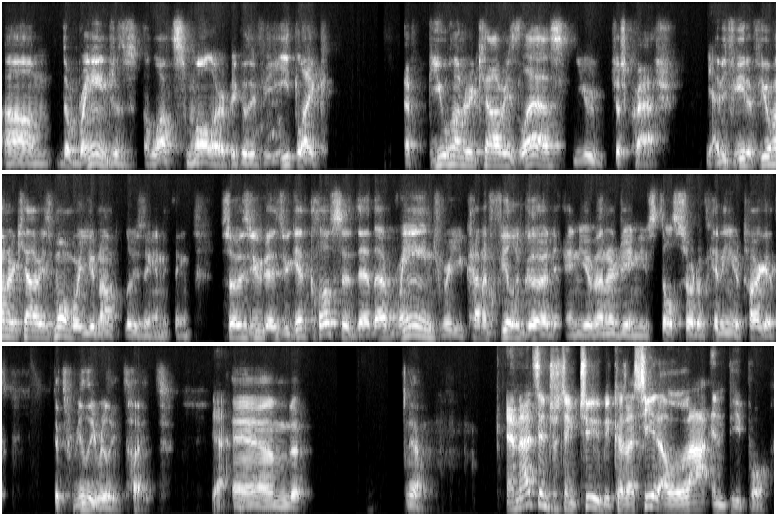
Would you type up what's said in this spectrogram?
um, the range is a lot smaller because if you eat like a few hundred calories less, you just crash. Yeah. And if you eat a few hundred calories more, well, you're not losing anything. So as you as you get closer, that that range where you kind of feel good and you have energy and you're still sort of hitting your targets, it's really really tight. Yeah. And yeah. And that's interesting too, because I see it a lot in people.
